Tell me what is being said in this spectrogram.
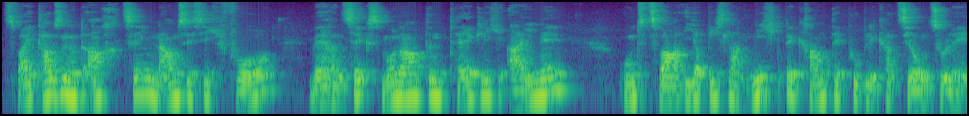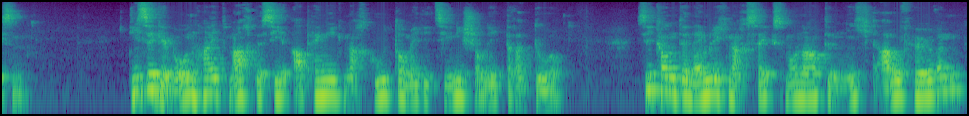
2018 nahm sie sich vor, während sechs Monaten täglich eine, und zwar ihr bislang nicht bekannte Publikation zu lesen. Diese Gewohnheit machte sie abhängig nach guter medizinischer Literatur. Sie konnte nämlich nach sechs Monaten nicht aufhören,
